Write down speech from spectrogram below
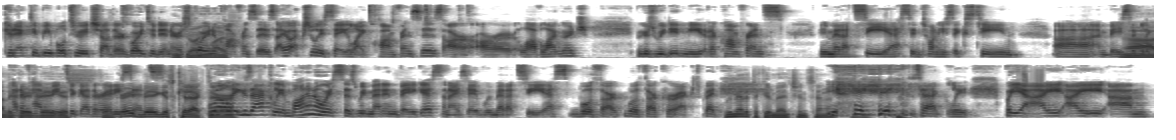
connecting people to each other, going to dinners, Enjoying going to conferences. I actually say like conferences are our love language because we did meet at a conference We met at CES in 2016, uh, and basically ah, kind of have Vegas, been together the Great since. Vegas connector. Well, exactly. And Bonin always says we met in Vegas, and I say we met at CES. Both are both are correct. But we met at the convention center. Yeah, exactly. But yeah, I I um.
